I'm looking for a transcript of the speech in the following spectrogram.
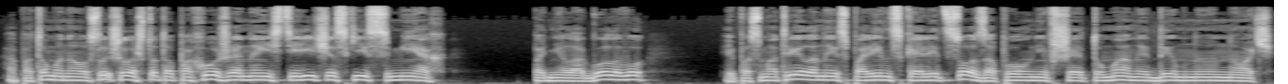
А потом она услышала что-то похожее на истерический смех, подняла голову и посмотрела на исполинское лицо, заполнившее туман и дымную ночь,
